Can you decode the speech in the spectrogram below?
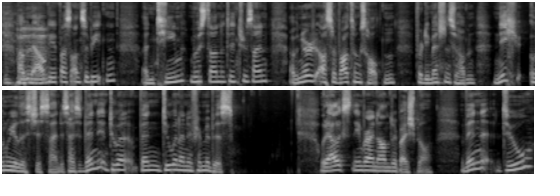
mhm. haben auch etwas anzubieten. Ein Team muss dann dahinter sein. Aber nur als Erwartungshalten für die Menschen zu haben, nicht unrealistisch sein. Das heißt, wenn du, wenn du in einer Firma bist, oder Alex, nehmen wir ein anderes Beispiel. Wenn du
